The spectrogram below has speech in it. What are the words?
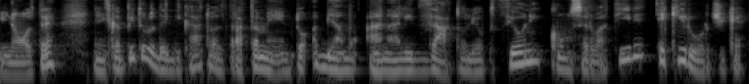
Inoltre, nel capitolo dedicato al trattamento abbiamo analizzato le opzioni conservative e chirurgiche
